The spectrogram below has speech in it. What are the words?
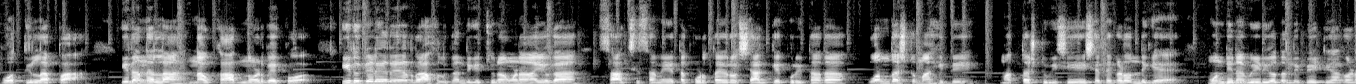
ಗೊತ್ತಿಲ್ಲಪ್ಪ. ಇದನ್ನೆಲ್ಲ ನಾವು ಕಾದು ನೋಡಬೇಕು. ಇದು ಗೆಳೆಯರೆ, ರಾಹುಲ್ ಗಾಂಧಿಗೆ ಚುನಾವಣಾ ಆಯೋಗ ಸಾಕ್ಷಿ ಸಮೇತ ಕೊಡ್ತಾ ಇರೋ ಶಾಖೆ ಕುರಿತಾದ ಒಂದಷ್ಟು ಮಾಹಿತಿ, ಮತ್ತಷ್ಟು ವಿಶೇಷತೆಗಳೊಂದಿಗೆ ಮುಂದಿನ ವಿಡಿಯೋದಲ್ಲಿ ಭೇಟಿಯಾಗೋಣ.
